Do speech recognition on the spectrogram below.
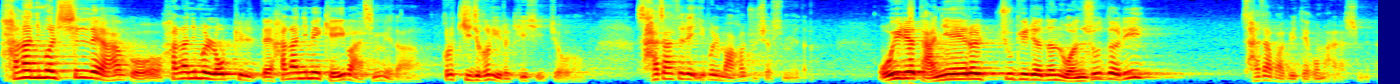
하나님을 신뢰하고 하나님을 높일 때 하나님이 개입하십니다. 그리고 기적을 일으키시죠. 사자들의 입을 막아 주셨습니다. 오히려 다니엘을 죽이려던 원수들이 사자밥이 되고 말았습니다.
